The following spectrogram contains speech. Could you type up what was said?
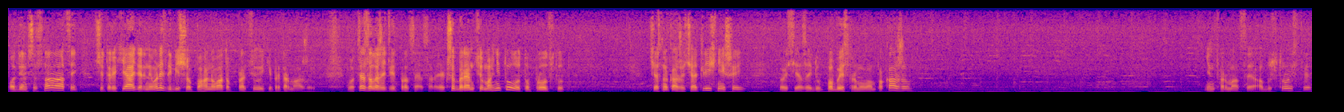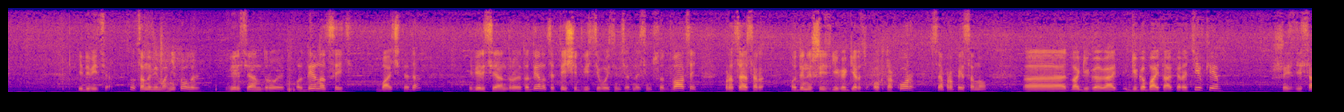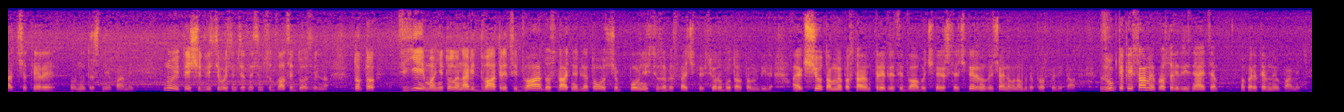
1.16, 4-ядерний, вони здебільшого поганувато працюють і притормажують. Це залежить від процесора. Якщо беремо цю магнітолу, то проц тут, чесно кажучи, отлічніший. Ось я зайду по-бистрому вам покажу. Інформація об устройстві. І дивіться, ну це нові магнітоли. Версія Android 11. Бачите, да? Версія Android 11, 1280 на 720. Процесор 1,6 ГГц Octa-Core, все прописано. Е, 2 ГБ оперативки, 64 внутрішньої пам'яті. Ну і 1280 на 720 дозвільна. Тобто цієї магнітоли навіть 2.32 достатньо для того, щоб повністю забезпечити всю роботу автомобіля. А якщо там ми поставимо 3.32 або 4.64, ну звичайно вона буде просто літати. Звук такий самий, просто відрізняється оперативною пам'яттю.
